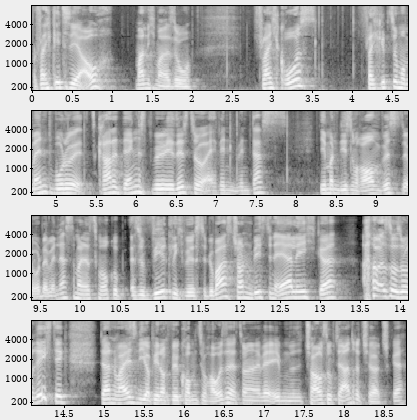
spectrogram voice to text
Und vielleicht geht es dir ja auch manchmal so. Vielleicht groß, Vielleicht gibt es so einen Moment, wo du gerade denkst, wo du hier sitzt, so, ey, wenn, wenn das jemand in diesem Raum wüsste oder wenn das meine Smoke Group also wirklich wüsste, du warst schon ein bisschen ehrlich, gell? aber so, so richtig, dann weiß ich nicht, ob hier noch willkommen zu Hause, sondern wäre eben, ciao, sucht eine andere Church, gell?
